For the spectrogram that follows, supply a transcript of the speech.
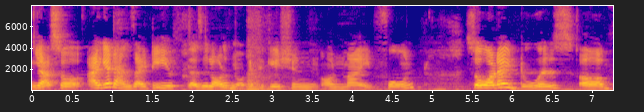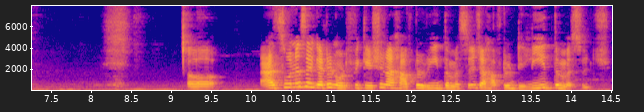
yeah, so I get anxiety if there's a lot of notification on my phone. So, what I do is um, uh, as soon as I get a notification, I have to read the message, I have to delete the message.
